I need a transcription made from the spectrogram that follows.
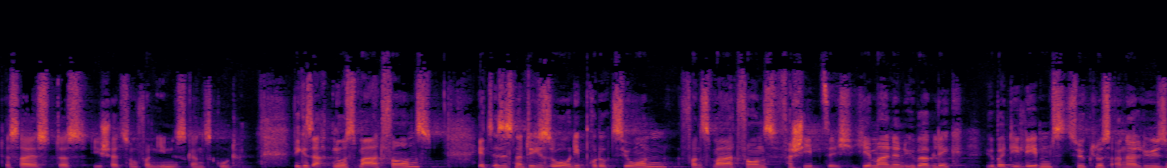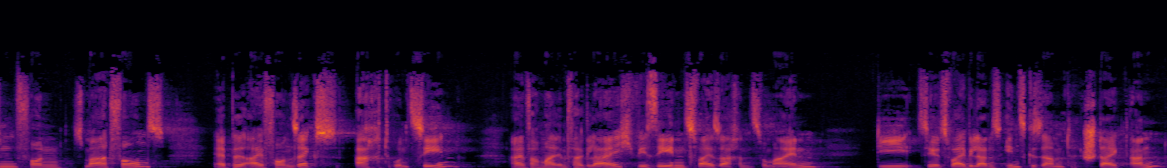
Das heißt, dass die Schätzung von Ihnen ist ganz gut. Wie gesagt, nur Smartphones. Jetzt ist es natürlich so, die Produktion von Smartphones verschiebt sich. Hier mal einen Überblick über die Lebenszyklusanalysen von Smartphones. Apple iPhone 6, 8 und 10. Einfach mal im Vergleich. Wir sehen zwei Sachen. Zum einen, die CO2-Bilanz insgesamt steigt an.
